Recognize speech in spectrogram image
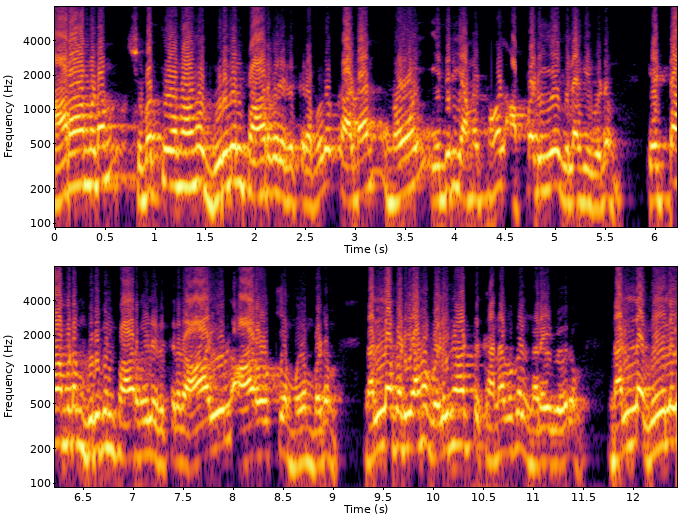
ஆறாம் இடம் சுபத்துவமாக குருவின் பார்வையில் இருக்கிற போது கடன் நோய் எதிரி அமைப்புகள் அப்படியே விலகிவிடும். எட்டாம் இடம் குருவின் பார்வையில் இருக்கிறது. ஆயுள் ஆரோக்கியம் மேம்படும். நல்லபடியாக வெளிநாட்டு கனவுகள் நிறைவேறும். நல்ல வேலை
